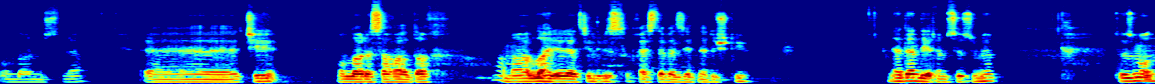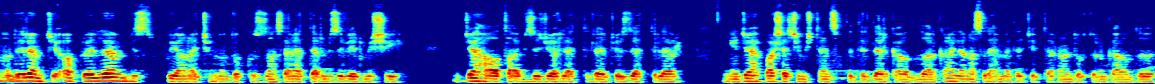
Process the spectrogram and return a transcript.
onların üstünə ki, onları sağaldaq. Amma Allah elə elədi ki, biz xəstə vəziyyətinə düşdük. Nədən deyirəm sözümü? Sözümü ondan deyirəm ki, apreldən biz bu yana 2019-dan sənədlərimizi vermişik. Gah 6 ay bizi göhlətdilər, gözlətdilər. Gah baş həkim işdən çıxdı, dedilər, qaldılar. Qaynanası rəhmətə getdi, ran doktorun qaldı.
